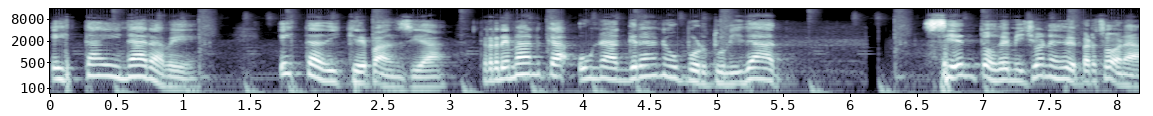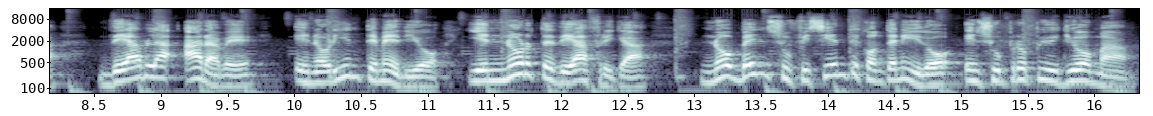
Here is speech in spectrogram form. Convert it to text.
está en árabe. Esta discrepancia remarca una gran oportunidad. Cientos de millones de personas de habla árabe en Oriente Medio y en Norte de África no ven suficiente contenido en su propio idioma.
